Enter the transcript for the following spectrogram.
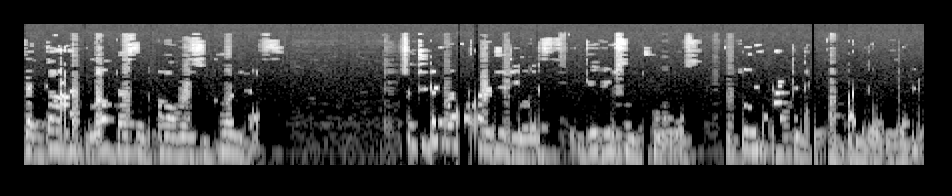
that God loved us and always supported us. So today what I wanted to do is give you some tools to fully activate abundant living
